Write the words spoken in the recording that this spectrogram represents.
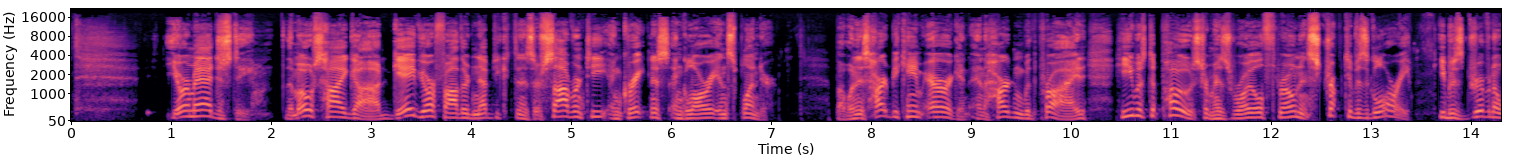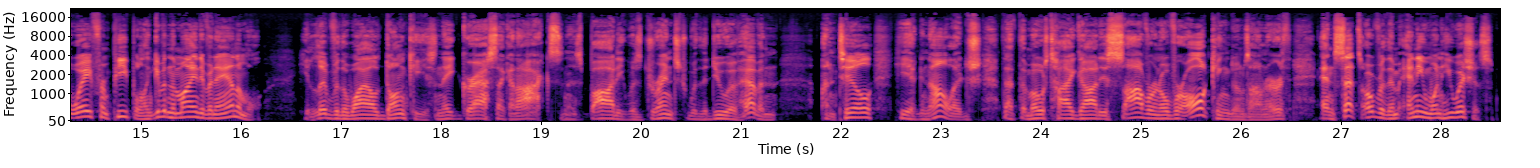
Your Majesty, the Most High God gave your father Nebuchadnezzar sovereignty and greatness and glory and splendor. But when his heart became arrogant and hardened with pride, he was deposed from his royal throne and stripped of his glory. He was driven away from people and given the mind of an animal. He lived with the wild donkeys and ate grass like an ox, and his body was drenched with the dew of heaven, until he acknowledged that the Most High God is sovereign over all kingdoms on earth and sets over them anyone he wishes.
